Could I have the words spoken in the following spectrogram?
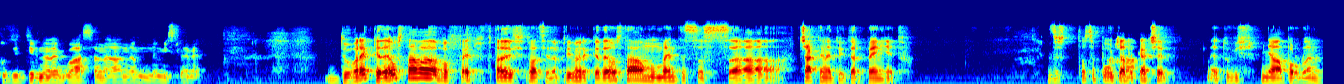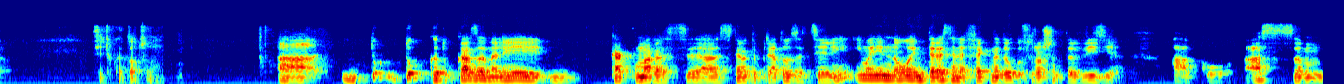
позитивна нагласа на, на, на мислене. Добре, къде остава в, ето, в тази ситуация, например, къде остава момента с а, чакането и търпението? Защо се получава така, че ето виж, няма проблем. Всичко е точно. А, тук, тук, като каза, нали, как помага системата приятел за цели, има един много интересен ефект на дългосрочната визия. Ако аз съм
